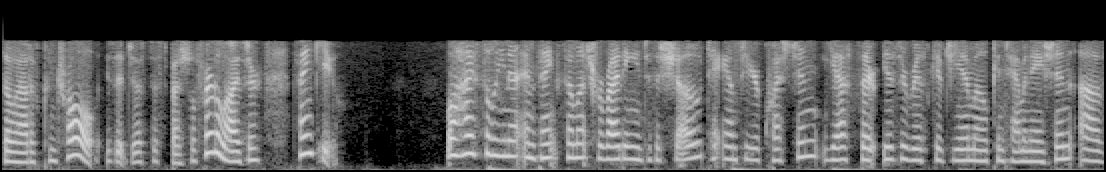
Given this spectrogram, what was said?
so out of control? Is it just a special fertilizer? Thank you. Well, hi, Selena, and thanks so much for writing into the show. To answer your question, yes, there is a risk of GMO contamination of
